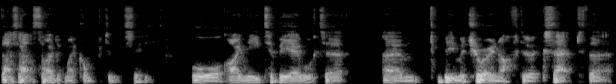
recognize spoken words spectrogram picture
that's outside of my competency, or I need to be able to um, be mature enough to accept that.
